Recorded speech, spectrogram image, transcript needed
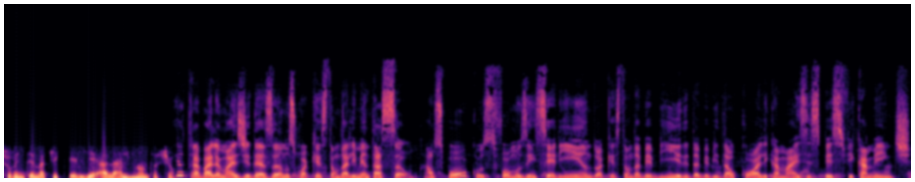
sur une thématique qui est liée à l'alimentation. Eu trabalho há mais de 10 anos com a questão da alimentação. Aos poucos, fomos inserindo a questão da bebida e da bebida alcoólica mais especificamente.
